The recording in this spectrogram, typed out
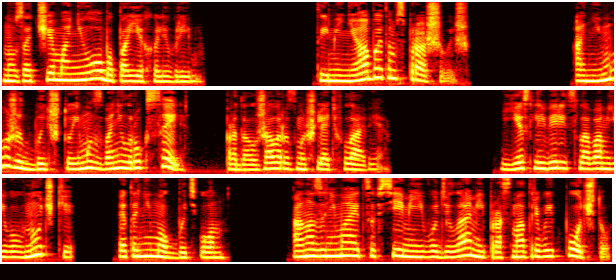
Но зачем они оба поехали в Рим? Ты меня об этом спрашиваешь? А не может быть, что ему звонил Руксель? Продолжала размышлять Флавия. Если верить словам его внучки, это не мог быть он. Она занимается всеми его делами и просматривает почту,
